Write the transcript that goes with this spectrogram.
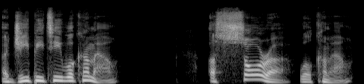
a GPT will come out, a Sora will come out.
